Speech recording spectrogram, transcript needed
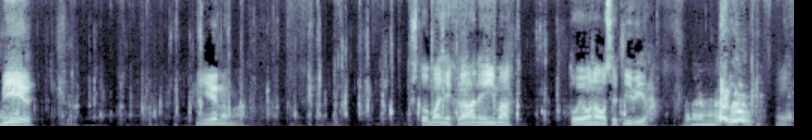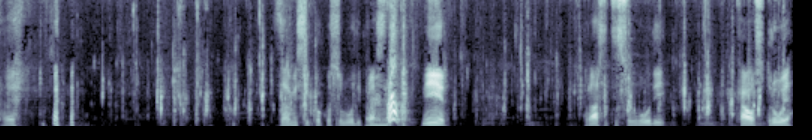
Mir. Mirna mala. Što manje hrane ima, to je ona osjetljivija. Zamisli koliko su ludi prasici. Mir. Prasici su ludi kao struja.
